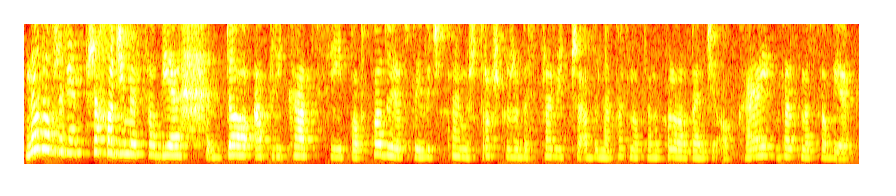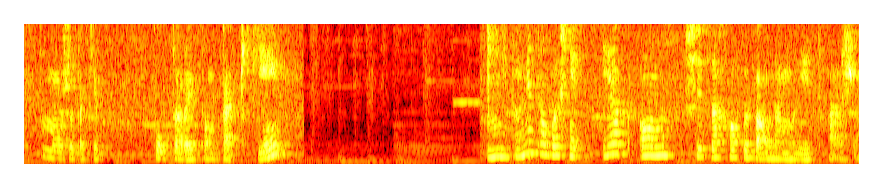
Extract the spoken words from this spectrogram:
No dobrze, więc przechodzimy sobie do aplikacji podkładu. Ja tutaj wycisnąłem już troszkę, żeby sprawdzić, czy aby na pewno ten kolor będzie ok. Wezmę sobie może takie półtorej pompeczki. Nie pamiętam właśnie, jak on się zachowywał na mojej twarzy.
